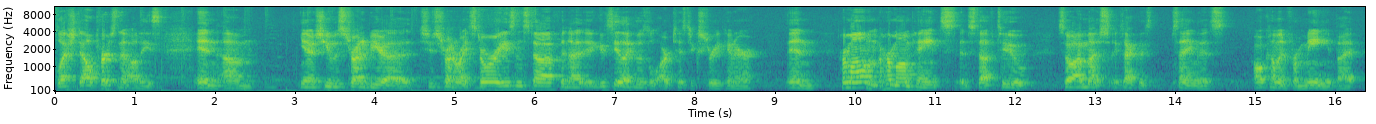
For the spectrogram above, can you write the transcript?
fleshed out personalities. And um, you know, she was trying to be a she was trying to write stories and stuff, and I, you can see like this little artistic streak in her. And her mom her mom paints and stuff too. So I'm not exactly saying that it's all coming from me, but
